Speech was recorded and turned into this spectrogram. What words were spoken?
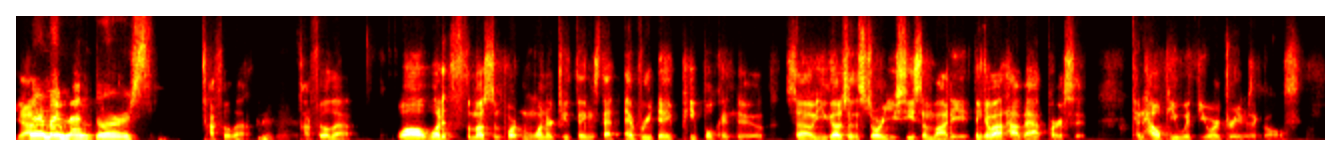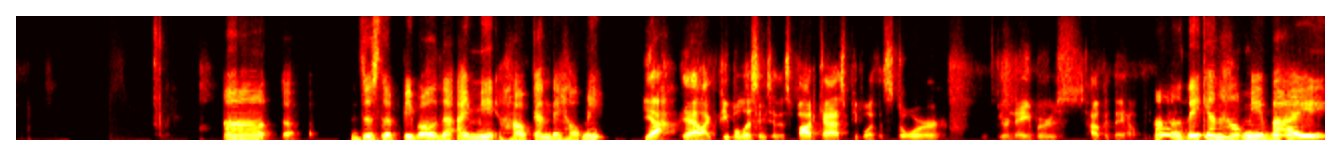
yeah. they're my mentors I feel that. I feel that. Well, what is the most important one or two things that everyday people can do? So you go to the store, you see somebody, think about how that person can help you with your dreams and goals. uh just the people that i meet how can they help me Yeah, yeah, like people listening to this podcast, people at the store, your neighbors, how could they help you? Oh, they can help me by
